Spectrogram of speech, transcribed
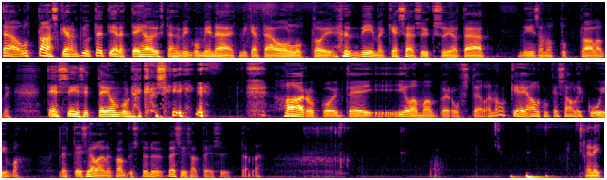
tämä on ollut taas kerran, kyllä te tiedätte ihan yhtä hyvin kuin minä, että mikä tämä on ollut toi viime kesä, syksy ja tämä niin sanottu talvi. Tee siinä sitten jonkunnäköisiä haarukointeja ilman perusteella. No okei, alkukesä oli kuiva, ettei siellä ainakaan pystynyt vesisateen Eli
